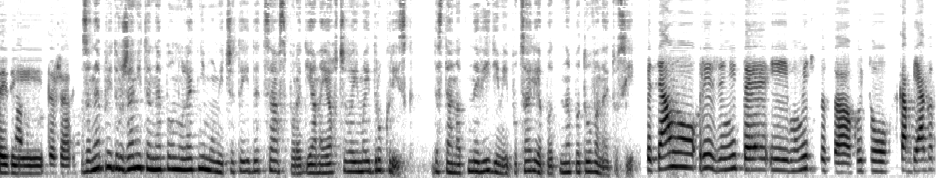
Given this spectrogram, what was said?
тези държави. За непридружените непълнолетни момичета и деца, според Яна Йовчева, има и друг риск да станат невидими по целия път на пътуването си. Специално при жените и момичетата, които така бягат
